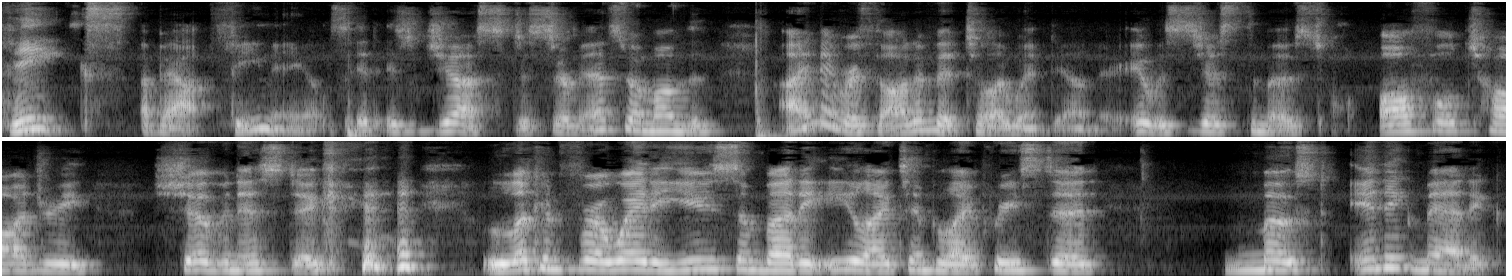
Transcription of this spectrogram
thinks about females. It is just disturbing. That's why I'm on the. I never thought of it till I went down there. It was just the most awful, tawdry, chauvinistic, looking for a way to use somebody. Eli Temple priesthood, most enigmatic.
